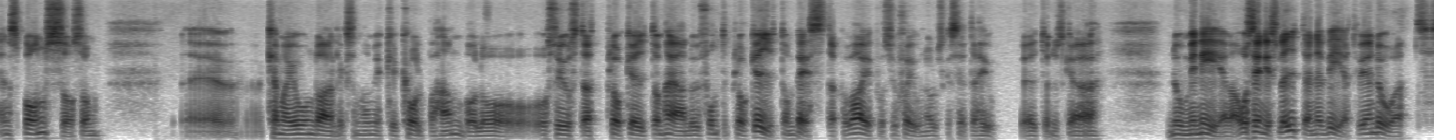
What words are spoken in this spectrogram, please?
en sponsor som Eh, kan man ju undra liksom hur mycket koll på handboll och, och så just att plocka ut de här. Du får inte plocka ut de bästa på varje position när du ska sätta ihop utan du ska nominera. Och sen i slutändan vet vi ändå att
